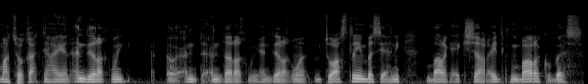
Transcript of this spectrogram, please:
ما توقعت نهائيا. عندي رقمي عند عنده رقمي عندي رقمه متواصلين بس يعني مبارك عليك الشهر عيدك مبارك وبس.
